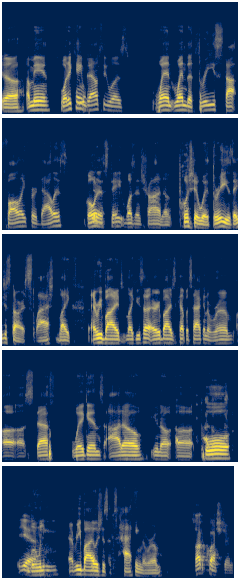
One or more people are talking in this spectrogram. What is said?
yeah. I mean, what it came down to was when when the threes stopped falling for Dallas, Golden Yeah. State wasn't trying to push it with threes. They just started slash like everybody, like you said, everybody just kept attacking the rim. Uh, uh Steph, Wiggins, Otto, you know, uh Poole, Yeah. Looney. Everybody was just attacking the rim. So I have a question.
